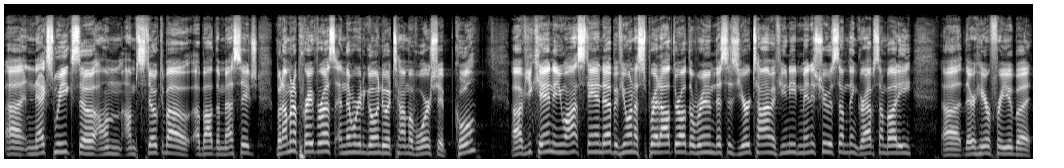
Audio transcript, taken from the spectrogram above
uh, next week. So, I'm, I'm stoked about, about the message. But I'm going to pray for us, and then we're going to go into a time of worship. Cool? Uh, if you can and you want, stand up. If you want to spread out throughout the room, this is your time. If you need ministry with something, grab somebody. Uh, they're here for you. But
